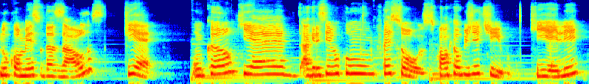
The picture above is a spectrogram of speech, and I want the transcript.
no começo das aulas, que é um cão que é agressivo com pessoas. Qual que é o objetivo? Que ele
